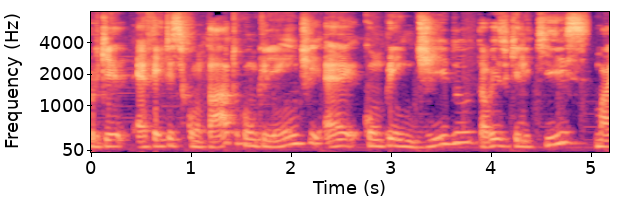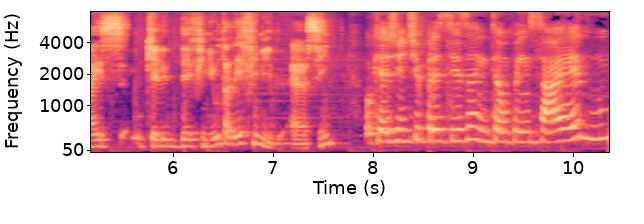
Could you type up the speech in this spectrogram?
Porque é feito esse contato com o cliente, é compreendido, talvez o que ele quis, mas o que ele definiu tá definido. É assim? O que a gente precisa, então, pensar é num,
